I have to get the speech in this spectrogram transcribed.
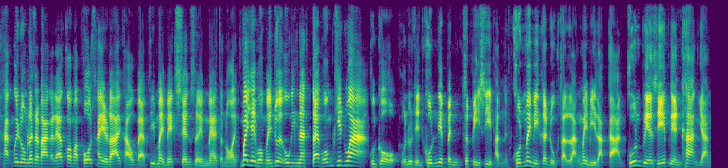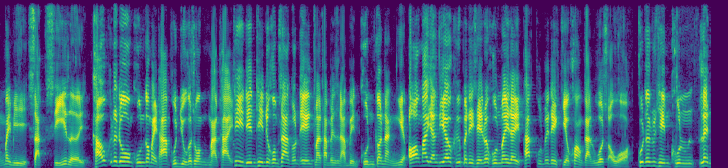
กหักไม่รวมรัฐบาลกันแล้ว ก็มาโพสต์ให้ร้ายเขาแบบที่ไม่ make sense เลยแม้แต่น้อย ไม่ใช่ผมเห็นด้วยอุงอิงนะ แต่ผมคิดว่าคุณโกหกคุณอนุทินคุณเนี่ยเป็นสปีซี่พันหนึ่งคุณไม่มีกระดูกสันหลังไม่มีหลักการ คุณเปลี่ยนสีเปลี่ยนข้างอย่างไม่มีศักดิ์ศรีเลย เขากระโดงคุณก็ไม่ทำคุณอยู่กระทรวงมหาดไทย ที่ดินที่นิคมสร้างตนเองมาทำเป็นสนามบิน คุณก็นั่งเงียบ ออกมาอย่างเดียวคือปฏิเสธว่าคุณไม่ได้พักคุณไม่ได้เกี่ยวข้องกับการหัวสวคุณอนุทินคุณเล่น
